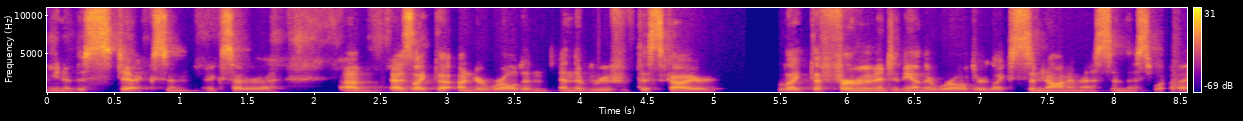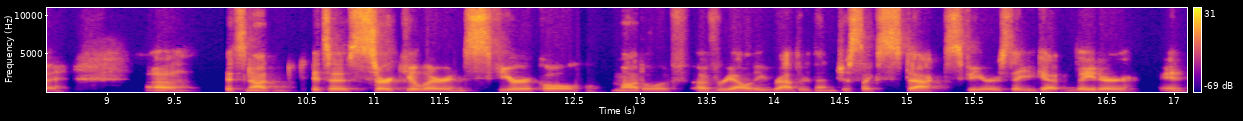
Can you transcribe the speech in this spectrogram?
you know the styx and etc um, as like the underworld and, and the roof of the sky are like the firmament and the underworld are like synonymous in this way. Uh, it's not it's a circular and spherical model of of reality rather than just like stacked spheres that you get later in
